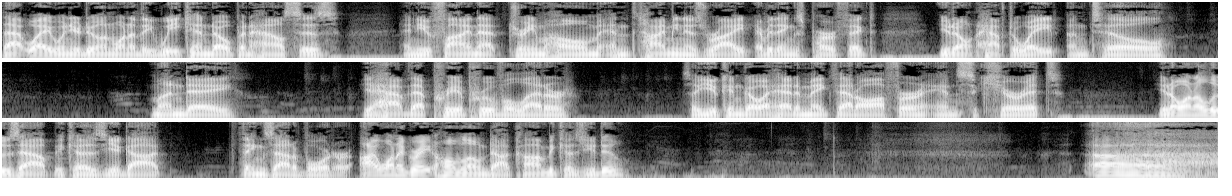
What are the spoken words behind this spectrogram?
That way, when you're doing one of the weekend open houses and you find that dream home and timing is right, everything's perfect, you don't have to wait until Monday, you have that pre approval letter. So you can go ahead and make that offer and secure it. You don't want to lose out because you got things out of order. I want a great homeloan.com because you do. Uh,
